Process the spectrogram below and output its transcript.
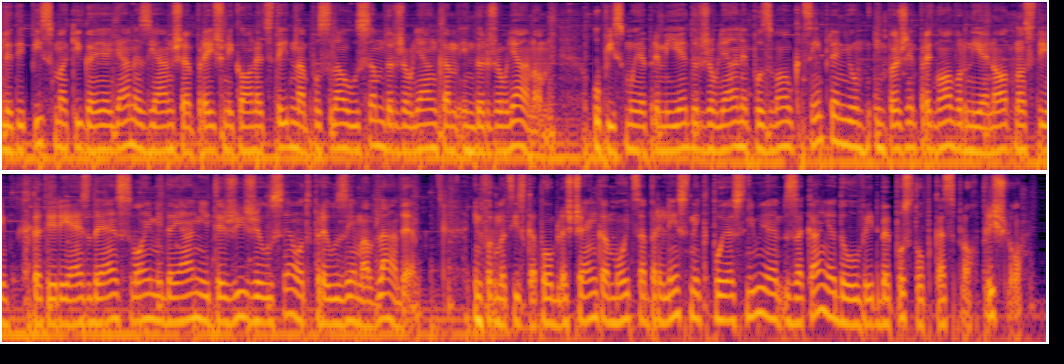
glede pisma, ki ga je Janez Janša prejšnji konec tedna poslal vsem državljankam in državljanom. V pismu je premije državljane pozval k cepljenju in pa že pregovorni enotnosti, h kateri SDS svojimi dejanji teži že vse od prevzema vlade. Informacijska pooblaščenka Mojca Prelesnik pojasnjuje, zakaj je do uvedbe postopka sploh prišlo.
